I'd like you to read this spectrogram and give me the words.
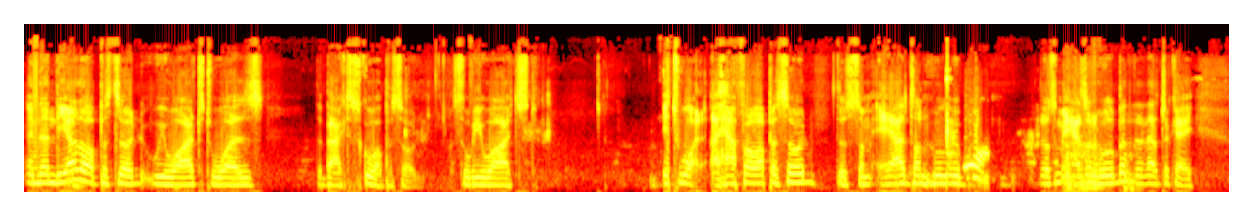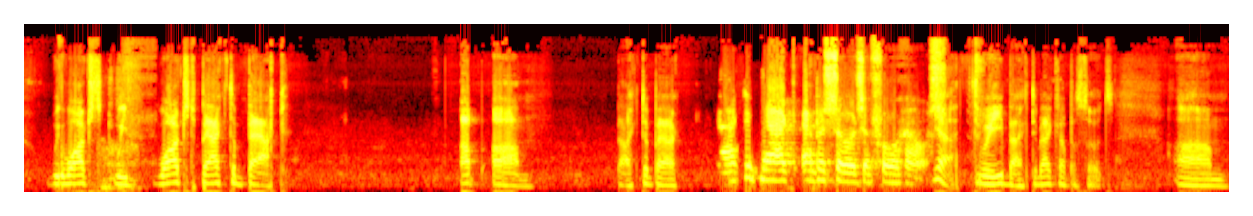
And then the other episode we watched was the back to school episode. So we watched. It's what a half hour episode. There's some ads on Hulu. Yeah. There's some ads on Hulu, but that's okay. We watched. We watched back to back. Up, um, back to back. Back to back episodes of Full House. Yeah, three back to back episodes. Um,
